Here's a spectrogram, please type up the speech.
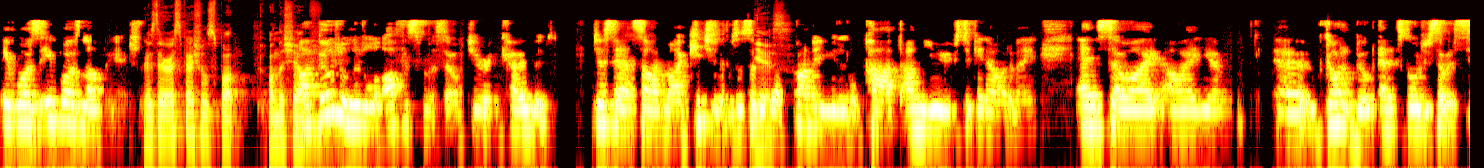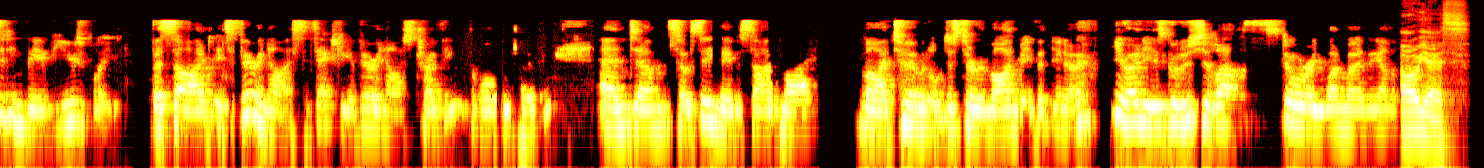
it was it was lovely actually. Is there a special spot on the shelf? I built a little office for myself during COVID. Just outside my kitchen, it was a sort yes. of a funny little part, unused, if you know what I mean. And so I, I um, uh, got it built, and it's gorgeous. So it's sitting there beautifully beside. It's very nice. It's actually a very nice trophy, the Walkley Trophy, and um, so it's sitting there beside my my terminal just to remind me that you know you're only as good as your last story one way or the other. Oh yes.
